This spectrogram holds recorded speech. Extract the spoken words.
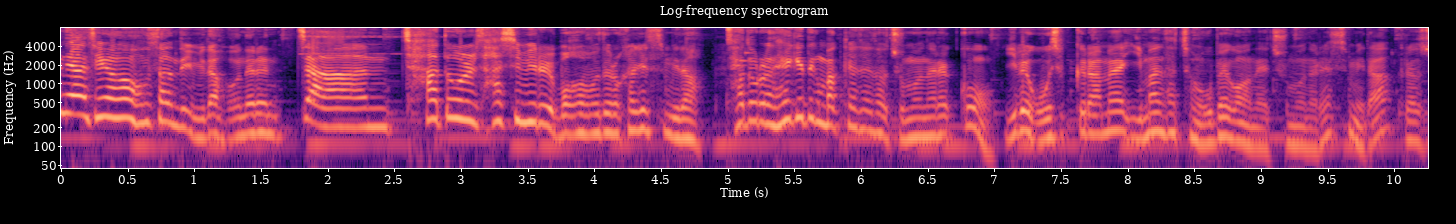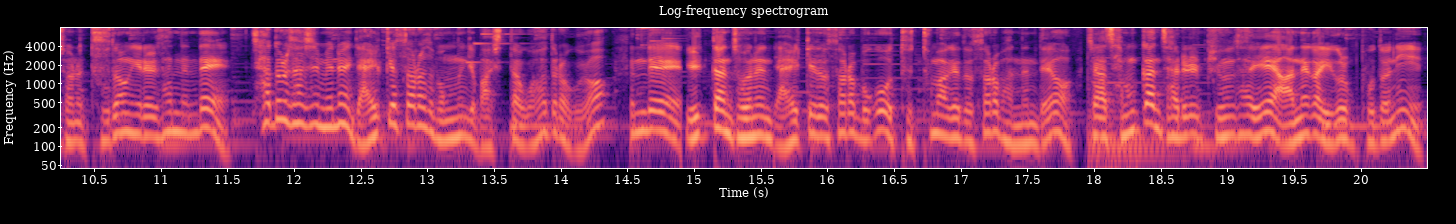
안녕하세요. 홍사운드입니다. 오늘은 짠 차돌 사시미를 먹어보도록 하겠습니다 차돌은 해기등 마켓에서 주문을 했고 250g에 24,500원에 주문을 했습니다. 그래서 저는 두 덩이를 샀는데 차돌 사시미는 얇게 썰어서 먹는 게 맛있다고 하더라고요. 근데 일단 저는 얇게도 썰어보고 두툼하게도 썰어봤는데요. 제가 잠깐 자리를 비운 사이에 아내가 이걸 보더니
